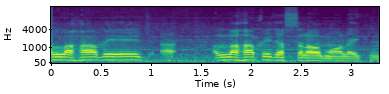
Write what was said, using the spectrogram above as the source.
আল্লাহ হাফেজ আল্লাহ হাফেজ, আসসালামু আলাইকুম।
